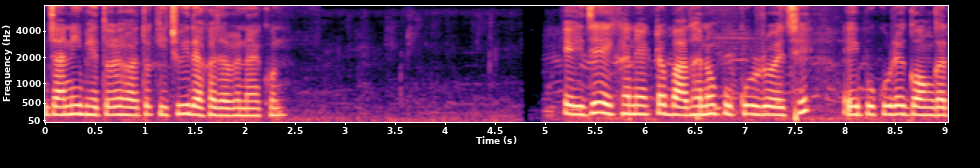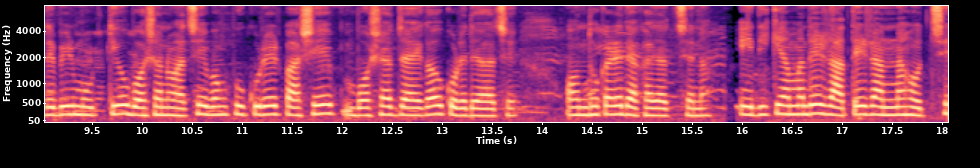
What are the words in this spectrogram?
জানি ভেতরে হয়তো কিছুই দেখা যাবে না এখন। এই যে এখানে একটা বাঁধানো পুকুর রয়েছে। এই পুকুরে গঙ্গা দেবীর মূর্তিও বসানো আছে এবং পুকুরের পাশে বসার জায়গাও করে দেওয়া আছে। অন্ধকারে দেখা যাচ্ছে না। এদিকে আমাদের রাতের রান্না হচ্ছে।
